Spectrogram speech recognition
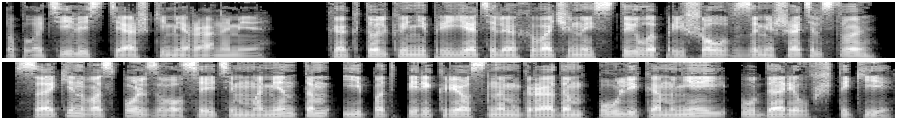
поплатились тяжкими ранами. Как только неприятель, охваченный с тыла, пришел в замешательство, Сакин воспользовался этим моментом и под перекрестным градом пули камней ударил в штыки.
